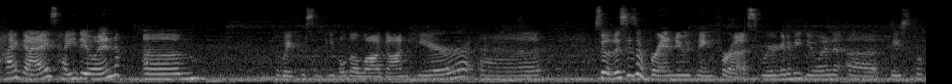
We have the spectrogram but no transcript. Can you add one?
hi guys, how you doing? Um, wait for some people to log on here. Uh, so this is a brand new thing for us. We're to be doing a Facebook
